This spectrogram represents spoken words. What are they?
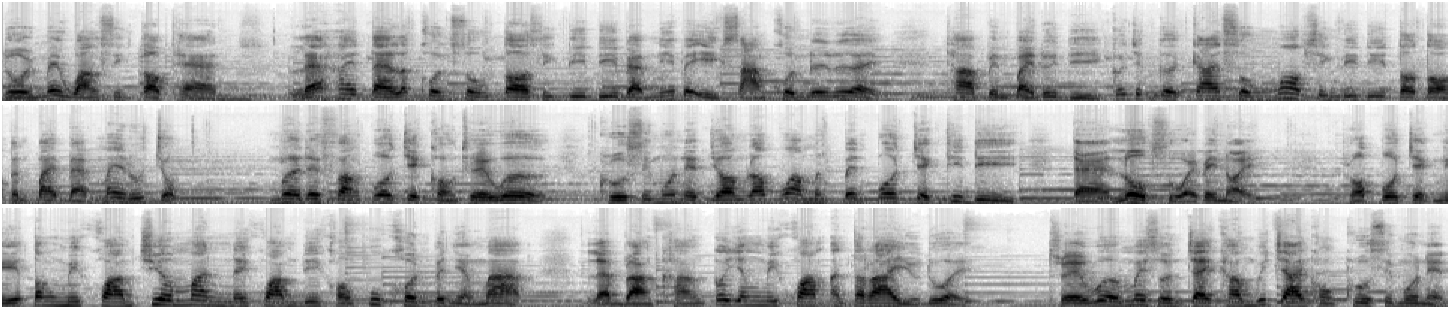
โดยไม่หวังสิ่งตอบแทน และให้แต่ละคนส่งต่อสิ่งดีๆ แบบนี้ไปอีก 3 คนเรื่อยๆ ถ้าเป็นไปด้วยดีก็จะเกิดการส่งมอบสิ่งดีๆ ต่อๆกันไปแบบไม่รู้จบ เมื่อได้ฟังโปรเจกต์ของเทรเวอร์ ครูซิโมเนตยอมรับว่ามันเป็นโปรเจกต์ที่ดี แต่โลกสวยไปหน่อย เพราะโปรเจกต์นี้ต้องมีความเชื่อมั่นในความดีของผู้คนเป็นอย่างมาก และบางครั้งก็ยังมีความอันตรายอยู่ด้วยเทรเวอร์ไม่สนใจคำวิจารณ์ของครูซิโมเนต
